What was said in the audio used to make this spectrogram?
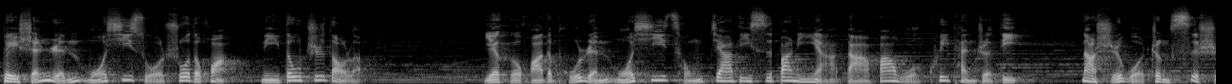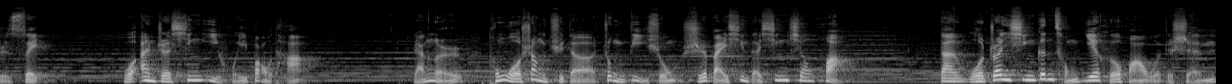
对神人摩西所说的话，你都知道了。耶和华的仆人摩西从加低斯巴尼亚打发我窥探这地，那时我正四十岁，我按着心意回报他。然而。”同我上去的众弟兄使百姓的心消化，但我专心跟从耶和华我的神。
